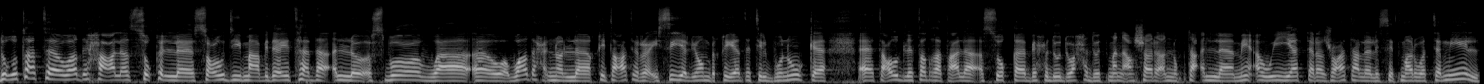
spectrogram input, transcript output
ضغوطات واضحة على السوق السعودي مع بداية هذا الأسبوع وواضح أن القطاعات الرئيسية اليوم بقيادة البنوك تعود لتضغط على السوق بحدود 1.8 النقطة المئوية. التراجعات على الاستثمار والتمويل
